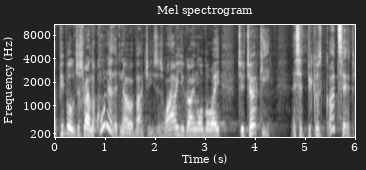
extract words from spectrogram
a people just around the corner that know about Jesus. Why are you going all the way to Turkey? And I said, because God said.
